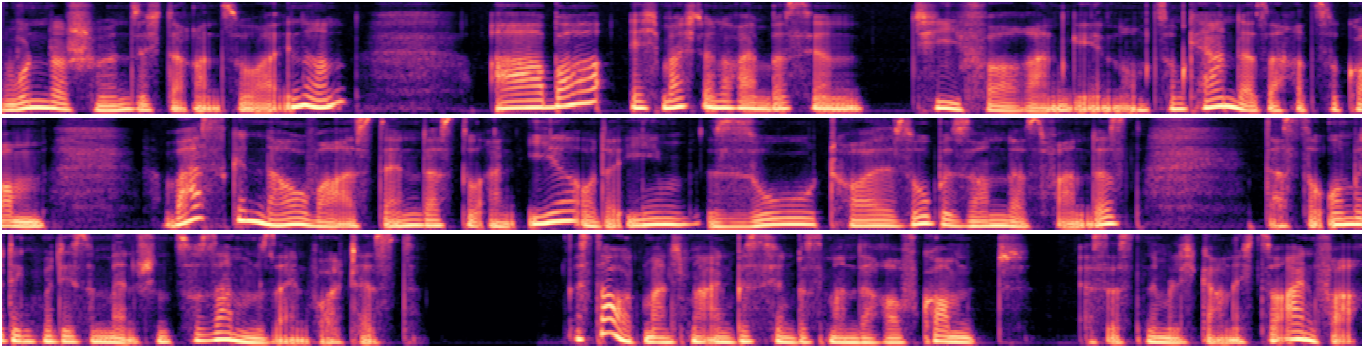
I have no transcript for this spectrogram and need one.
wunderschön, sich daran zu erinnern. Aber ich möchte noch ein bisschen tiefer rangehen, um zum Kern der Sache zu kommen. Was genau war es denn, dass du an ihr oder ihm so toll, so besonders fandest, dass du unbedingt mit diesem Menschen zusammen sein wolltest? Es dauert manchmal ein bisschen, bis man darauf kommt. Es ist nämlich gar nicht so einfach.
